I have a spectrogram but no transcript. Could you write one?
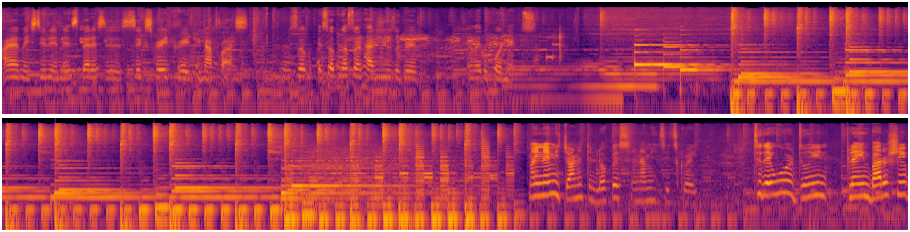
I am a student in Ms. Bettis' sixth grade pre-AP math class. It's, it's helping us learn how to use a grid and label coordinates. My name is Jonathan Lopez and I'm in sixth grade. Today we were doing playing Battleship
